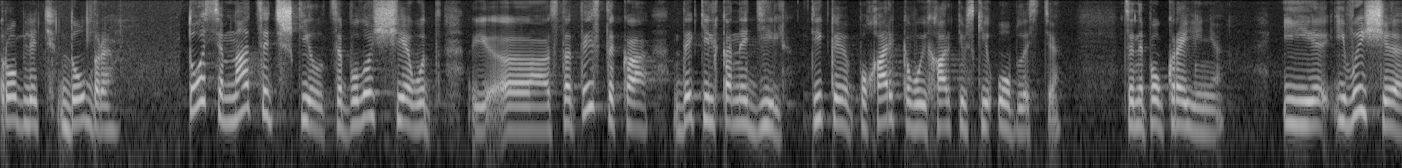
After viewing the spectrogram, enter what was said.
роблять добре. 117 шкіл це було ще от, е, статистика декілька неділь, тільки по Харкову і Харківській області. Це не по Україні. І, і вищі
